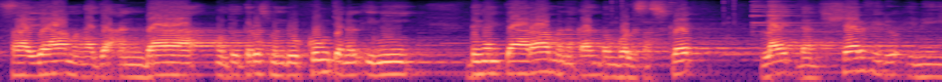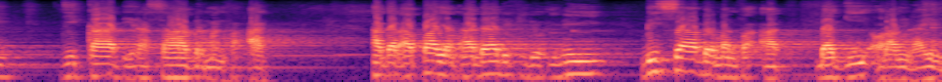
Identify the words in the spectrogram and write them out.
saya mengajak Anda untuk terus mendukung channel ini dengan cara menekan tombol subscribe, like, dan share video ini jika dirasa bermanfaat agar apa yang ada di video ini bisa bermanfaat bagi orang lain.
